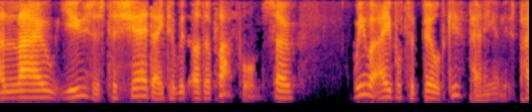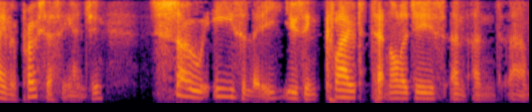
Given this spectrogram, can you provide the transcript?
allow users to share data with other platforms. So we were able to build GivePenny and its payment processing engine so easily using cloud technologies and, and, um,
